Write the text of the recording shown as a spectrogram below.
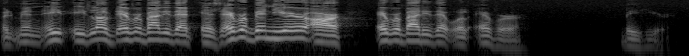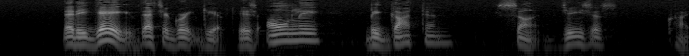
but man, he, he loved everybody that has ever been here or everybody that will ever be here. That he gave, that's a great gift. His only begotten Son, Jesus Christ.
